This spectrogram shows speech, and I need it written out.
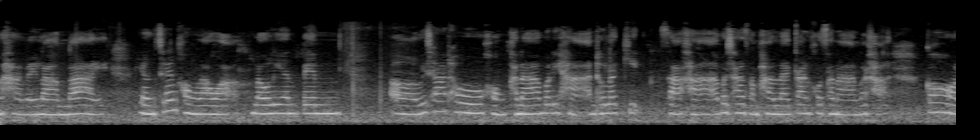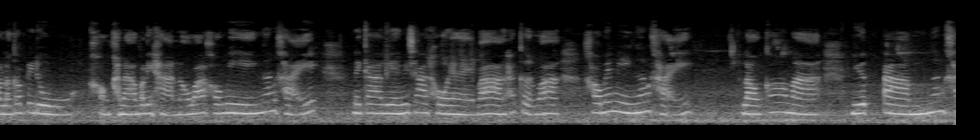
มหาลัยรามได้ อย่างเช่นของเราอะเราเรียนเป็น วิชาโทของคณะบริหารธุรกิจ สาขาประชาสัมพันธ์และการโฆษณานะคะ ก็แล้วก็ไปดูของคณะบริหารเนาะว่าเขามีเงื่อนไขในการเรียนวิชาโทยังไงบ้าง ถ้าเกิดว่าเขาไม่มีเงื่อนไข เราก็มายึดตามเงื่อนไข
